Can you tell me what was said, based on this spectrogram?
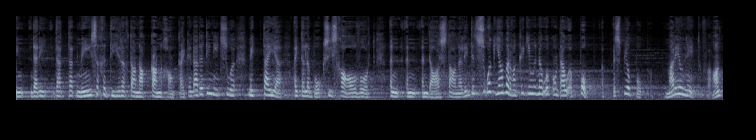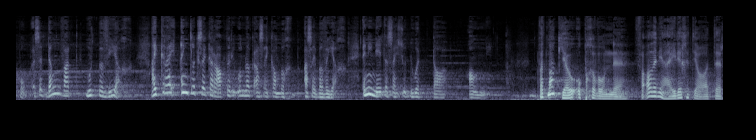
en dat die dat dat mense gedurig daarna kan gaan kyk en dat dit nie net so met tye uit hulle boksies gehaal word in in in daar staan hulle. Dit is ook jammer want kyk jy moet nou ook onthou 'n pop, 'n speelpop, marionet of 'n handpop is 'n ding wat moet beweeg. Hy kry eintlik sy karakter die oomblik as hy kan as hy beweeg en nie net as hy so dood daar hang nie. Wat maak jou opgewonde veral in die huidige teater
